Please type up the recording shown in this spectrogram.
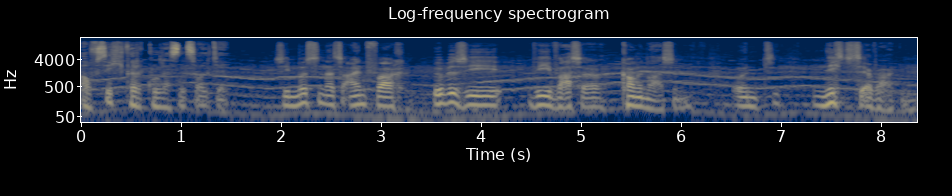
auf sich wirken lassen sollte. Sie müssen es einfach über sie wie Wasser kommen lassen und nichts erwarten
